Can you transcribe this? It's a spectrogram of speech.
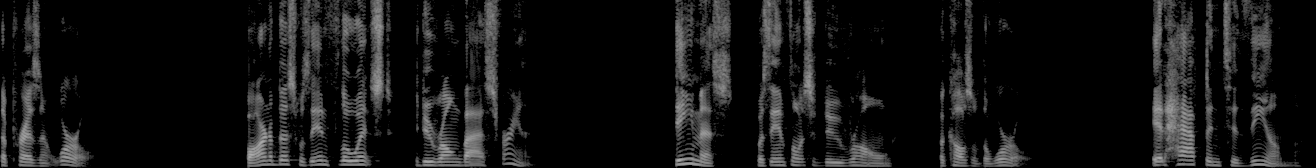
the present world. Barnabas was influenced to do wrong by his friend. Demas was influenced to do wrong because of the world. It happened to them,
